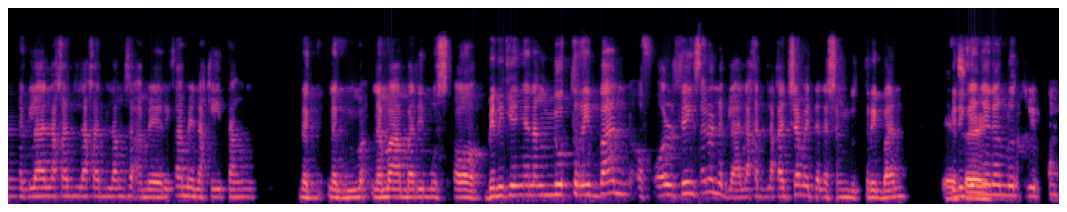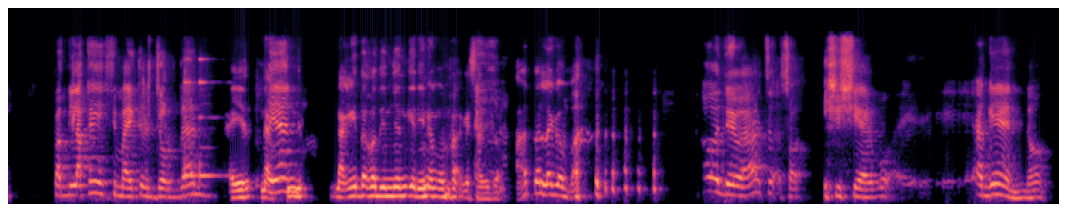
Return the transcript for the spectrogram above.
Naglalakad-lakad lang sa Amerika, may nakitang nag, nag namamalimos. Oh binigyan niya ng Nutriban of all things. Ano naglalakad-lakad siya may dala siyang Nutriban. Yes, binigyan sir. niya ng Nutriban. Paglaki si Michael Jordan. Ay, na, Ayan. nakita ko din yan kanina umaga. Sabi ko ah talaga ba? Oh di ba? So, so i-share mo. Again no?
